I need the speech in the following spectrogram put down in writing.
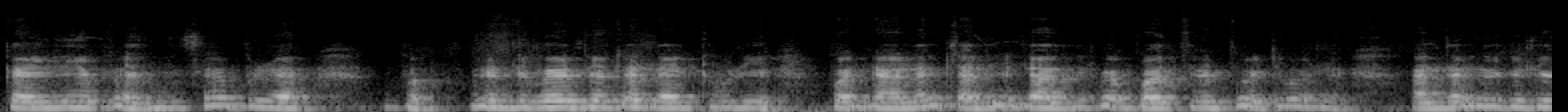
கையிலேயே பசங்க சாப்பிட்றேன். இப்போ ரெண்டு பேர் தான் நட்டு முடியும் இப்போ நானே தனியாக போயிட்டு வரேன். அந்த அளவுக்கு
